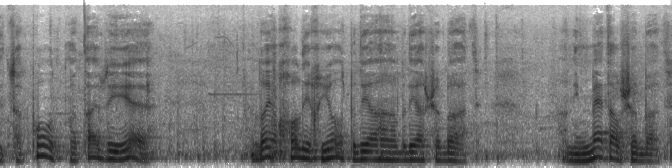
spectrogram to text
לצפות מתי זה יהיה, לא יכול לחיות בלי, בלי השבת. אני מת על שבת.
